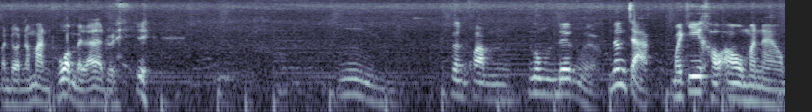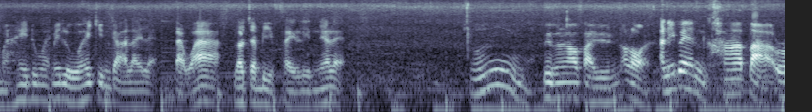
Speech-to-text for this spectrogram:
มันโดนน้ำมันท่วมไปแล้วล่ะดูดิอืมเป็นความนุ่มเด้งเลยเนื่องจากเมื่อกี้เขาเอามะนาวมาให้ด้วย ไม่รู้ให้กินกับอะไรแหละ แต่ว่าเราจะบีบใส่ลิ้นเนี่ยแหละ อืมบีบมะนาวใส่ลิ้นอร่อย อันนี้เป็นคาตาโร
